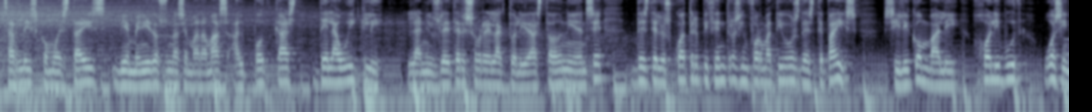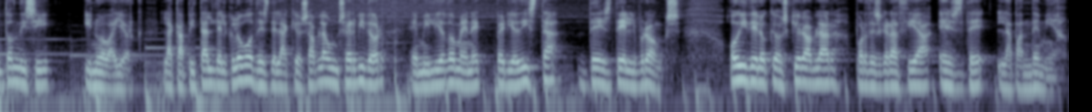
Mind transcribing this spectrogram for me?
Charlies? ¿Cómo estáis? Bienvenidos una semana más al podcast de la Weekly, la newsletter sobre la actualidad estadounidense desde los cuatro epicentros informativos de este país: Silicon Valley, Hollywood, Washington DC y Nueva York, la capital del globo desde la que os habla un servidor, Emilio Domenech, periodista desde el Bronx. Hoy de lo que os quiero hablar, por desgracia, es de la pandemia.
